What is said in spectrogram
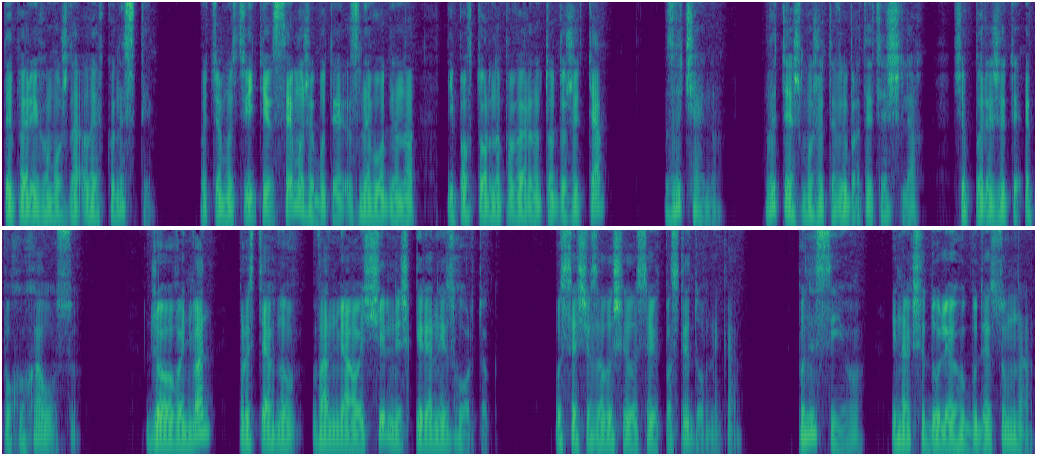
Тепер його можна легко нести. У цьому світі все може бути зневоднено і повторно повернуто до життя? Звичайно, ви теж можете вибрати цей шлях, щоб пережити епоху хаосу. Джо Ваньван простягнув Ван Мяо щільний шкіряний згорток усе, що залишилося від послідовника. Понеси його, інакше доля його буде сумна,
